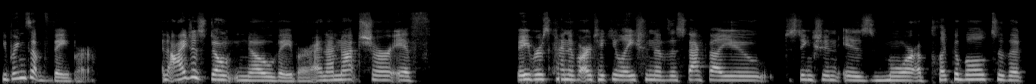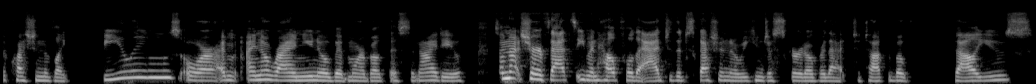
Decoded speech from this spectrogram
He brings up Weber. And I just don't know Weber. And I'm not sure if Weber's kind of articulation of this fact value distinction is more applicable to the, the question of like feelings or I'm, i know ryan you know a bit more about this than i do so i'm not sure if that's even helpful to add to the discussion or we can just skirt over that to talk about values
